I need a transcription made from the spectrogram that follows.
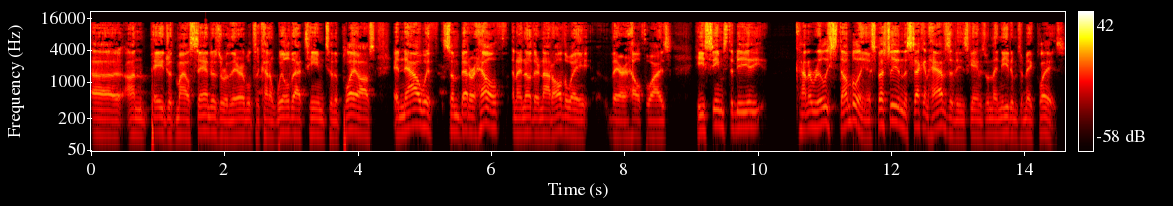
uh, on page with Miles Sanders, where they're able to kind of will that team to the playoffs. And now with some better health, and I know they're not all the way there health wise, he seems to be kind of really stumbling, especially in the second halves of these games when they need him to make plays.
